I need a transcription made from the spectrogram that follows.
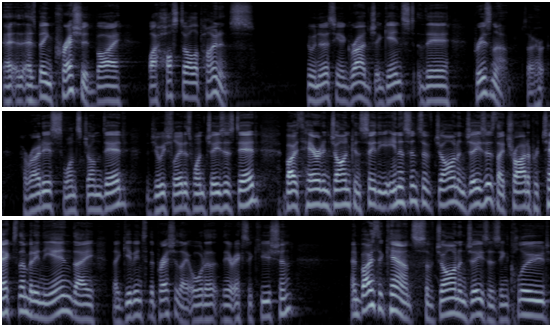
as being pressured by, by hostile opponents who are nursing a grudge against their prisoner. So Herodias wants John dead. The Jewish leaders want Jesus dead. Both Herod and John can see the innocence of John and Jesus. They try to protect them, but in the end, they, they give in to the pressure. They order their execution. And both accounts of John and Jesus include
